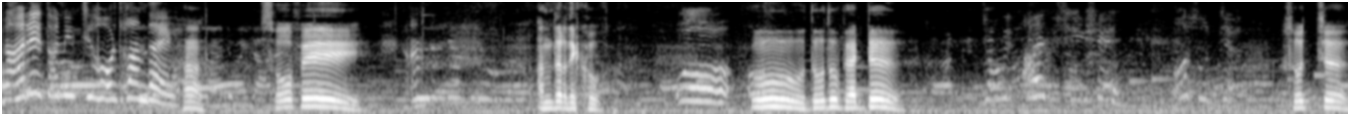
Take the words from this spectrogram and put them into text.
ਨਾਰੇ ਤੋਂ ਨੀਚੇ ਹੋਰ ਖਾਂਦਾ ਹੈ। ਹਾਂ। ਸੋਫੇ। ਅੰਦਰ ਦੇਖੋ। ਉਹ। ਓ ਦੋ ਦੋ ਬੈੱਡ। ਜੋ ਵੀ ਆਹ ਸ਼ੀਸ਼ੇ। ਉਹ ਸੁੱਚ। ਸੁੱਚ।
